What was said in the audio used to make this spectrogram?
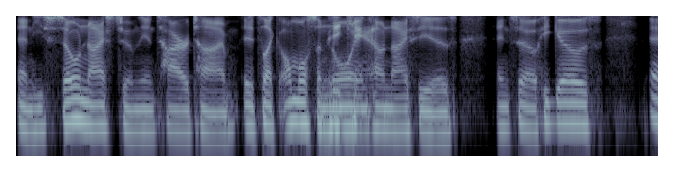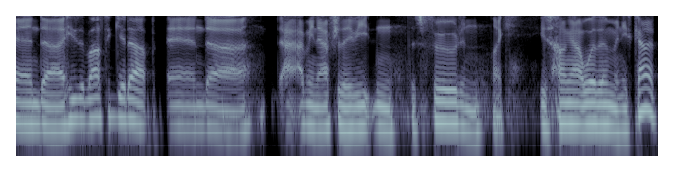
And he's so nice to him the entire time. It's like almost annoying how nice he is. And so he goes and uh, he's about to get up. And uh, I mean, after they've eaten this food and like he's hung out with him and he's kind of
